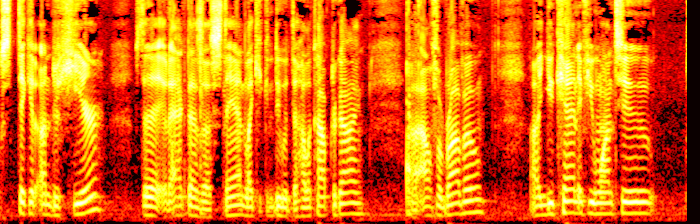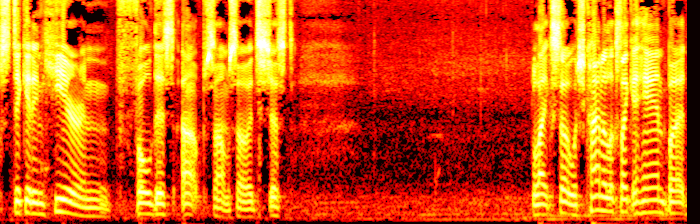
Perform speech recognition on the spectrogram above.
stick it under here so that it would act as a stand like you can do with the helicopter guy, uh, Alpha Bravo. Uh, you can, if you want to, stick it in here and fold this up some so it's just like so, which kind of looks like a hand, but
